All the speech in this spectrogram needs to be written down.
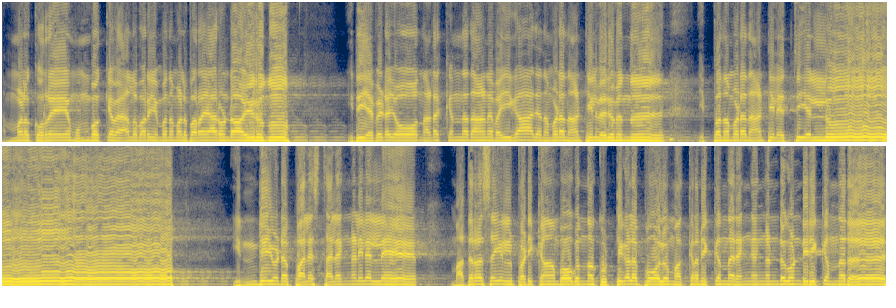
നമ്മൾ കുറെ മുമ്പൊക്കെ വേല പറയുമ്പോൾ നമ്മൾ പറയാറുണ്ടായിരുന്നു ഇത് എവിടെയോ നടക്കുന്നതാണ് വൈകാതെ നമ്മുടെ നാട്ടിൽ വരുമെന്ന്. ഇപ്പൊ നമ്മുടെ നാട്ടിൽ എത്തിയല്ലോ. ഇന്ത്യയുടെ പല സ്ഥലങ്ങളിലല്ലേ മദ്രസയിൽ പഠിക്കാൻ പോകുന്ന കുട്ടികളെ പോലും ആക്രമിക്കുന്ന രംഗം കണ്ടുകൊണ്ടിരിക്കുന്നത്?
